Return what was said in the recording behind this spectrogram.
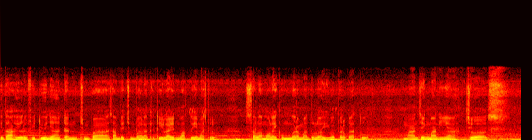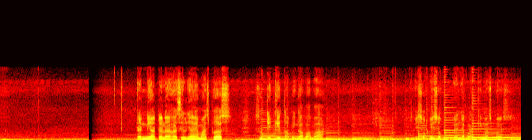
Kita akhiri videonya dan jumpa sampai jumpa lagi di lain waktu ya Mas Bro. Assalamualaikum warahmatullahi wabarakatuh mancing mania jos. Dan ini adalah hasilnya ya mas bos. Sedikit tapi nggak apa-apa. Besok-besok banyak lagi mas bos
